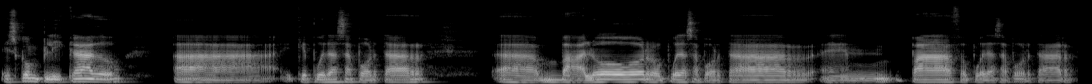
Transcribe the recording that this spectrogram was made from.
es complicado ah, que puedas aportar ah, valor o puedas aportar em, paz o puedas aportar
